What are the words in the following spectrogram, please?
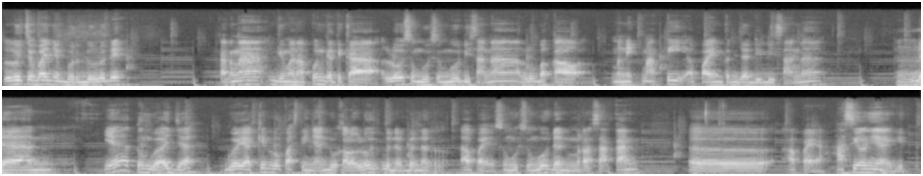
lu coba nyebur dulu deh. Karena gimana pun ketika lu sungguh-sungguh di sana, lu bakal menikmati apa yang terjadi di sana. Dan ya tunggu aja. Gue yakin lu pasti nyandu kalau lu bener-bener apa ya, sungguh-sungguh dan merasakan eh, apa ya hasilnya gitu.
